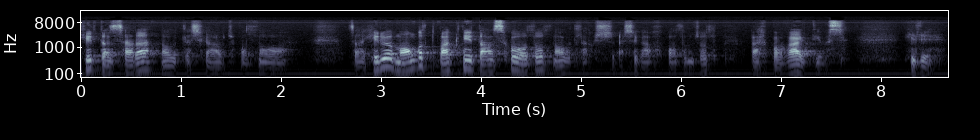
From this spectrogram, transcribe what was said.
тэр дансаараа ногдол ашиг авч болно. За хэрвээ Монголд банкны дансгүй бол ногдол ашиг авах боломж бол байхгүй байгаа гэдгийг бас хэлье.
